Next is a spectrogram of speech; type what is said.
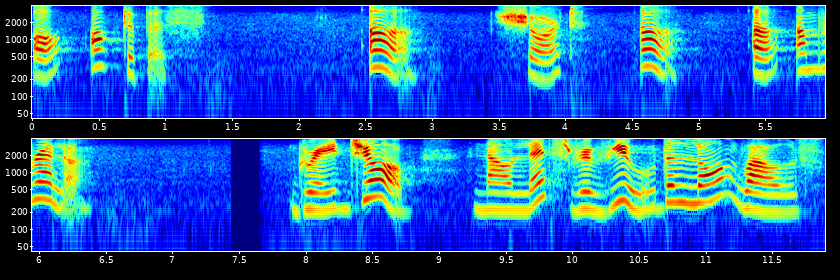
o octopus. A, short a, a umbrella. Great job! Now let's review the long vowels.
